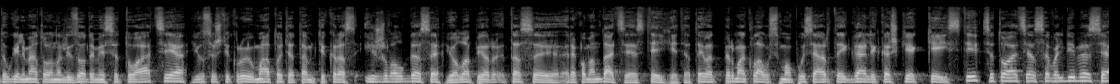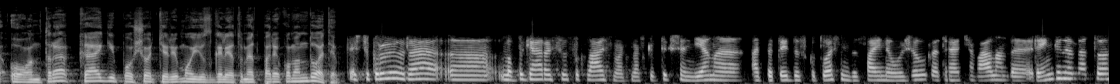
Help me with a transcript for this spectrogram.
daugelis daugelį metų analizuodami situaciją, jūs iš tikrųjų matote tam tikras išvalgas, juolap ir tas rekomendacijas teikėte. Tai vad pirmą klausimo pusę, ar tai gali kažkiek keisti situaciją savivaldybėse, o antra, kągi po šio tyrimo jūs galėtumėt parekomenduoti? Tai iš tikrųjų yra uh, labai geras jūsų klausimas. Mes kaip tik šiandieną apie tai diskutuosim visai neužilgo, trečią valandą renginio metu,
